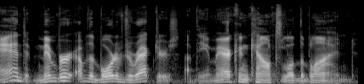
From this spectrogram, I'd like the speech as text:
and member of the Board of Directors of the American Council of the Blind.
